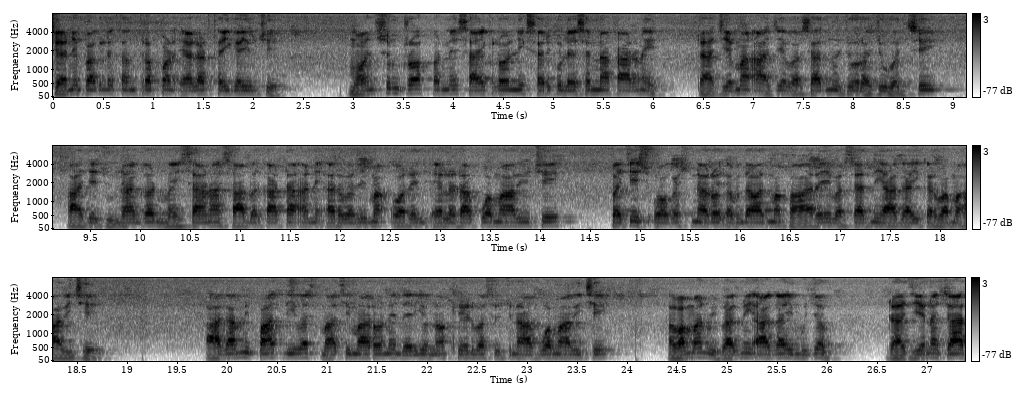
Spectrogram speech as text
જેને પગલે તંત્ર પણ એલર્ટ થઈ ગયું છે. મોન્સૂન ટ્રોફ અને સાયક્લોનિક સર્ક્યુલેશનના કારણે રાજ્યમાં આજે વરસાદનું જોર હજુ વધશે. આજે જૂનાગઢ, મહેસાણા, સાબરકાંઠા અને અરવલ્લીમાં ઓરેન્જ એલર્ટ આપવામાં આવ્યું છે. પચીસ ઓગસ્ટના રોજ અમદાવાદમાં ભારે વરસાદની આગાહી કરવામાં આવી છે. આગામી પાંચ દિવસ માછીમારોને દરિયો ન ખેડવા સૂચના આપવામાં આવી છે. હવામાન વિભાગની આગાહી મુજબ, રાજ્યના ચાર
